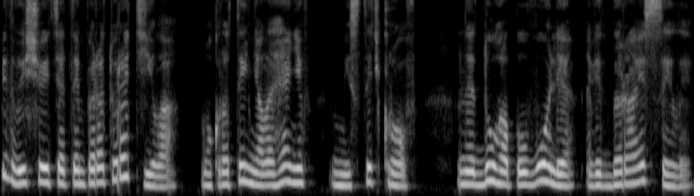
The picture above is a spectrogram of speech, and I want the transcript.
підвищується температура тіла, мокротиння легенів містить кров, недуга поволі відбирає сили.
